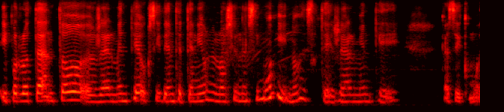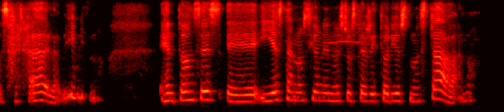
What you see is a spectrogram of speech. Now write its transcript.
y por lo tanto realmente Occidente tenía una noción así muy, ¿no? Este, realmente casi como desagrada de la Biblia, ¿no? Entonces, eh, y esta noción en nuestros territorios no estaba, ¿no?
